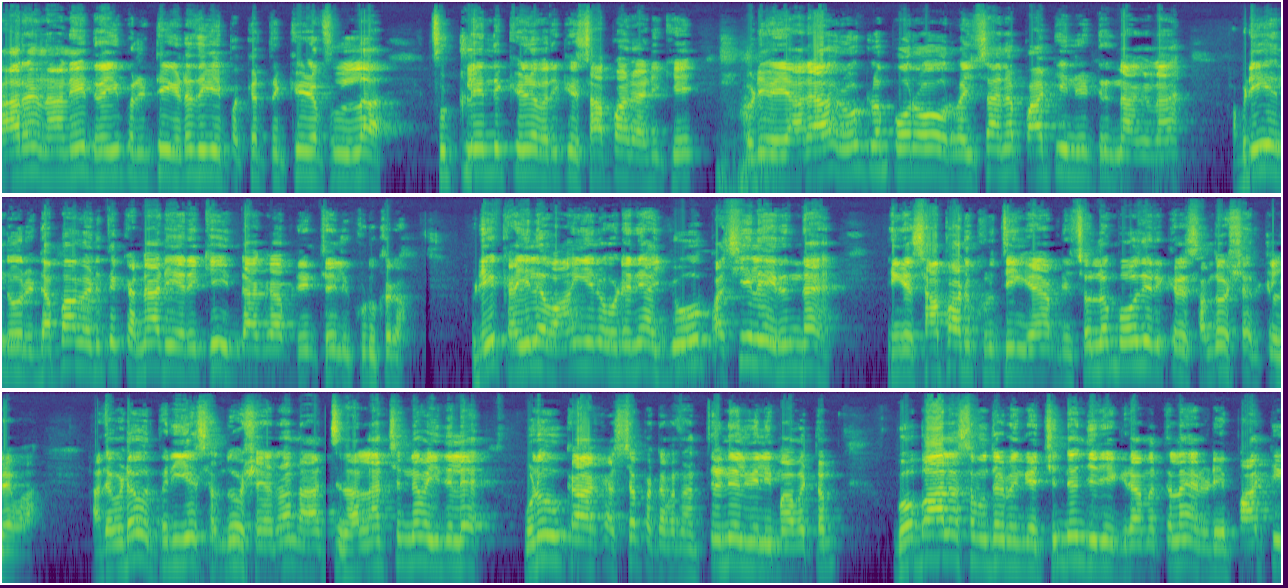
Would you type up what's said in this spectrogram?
காரை நானே டிரைவ் பண்ணிட்டு இடதுகை பக்கத்து கீழே ஃபுல்லா ஃபுட்லேருந்து கீழே வரைக்கும் சாப்பாடு அடிக்கி அப்படி யாராவது ரோட்ல போறோம். ஒரு வயசான பாட்டி நின்றுட்டு இருந்தாங்கன்னா அப்படியே இந்த ஒரு டப்பாவை எடுத்து கண்ணாடி இறக்கி இந்தாங்க அப்படின்னு சொல்லி கொடுக்குறோம். அப்படியே கையில் வாங்கின உடனே ஐயோ பசியில் இருந்தேன். நீங்கள் சாப்பாடு கொடுத்தீங்க. அப்படி சொல்லும் போது இருக்கிற சந்தோஷம் இருக்குல்லவா அதை விட ஒரு பெரிய சந்தோஷம். ஏன்னா நான் நல்லா நான் சின்ன வயதில் உணவுக்காக கஷ்டப்பட்டவன் நான். திருநெல்வேலி மாவட்டம் கோபால சமுதிரம் எங்க சின்னஞ்சிறிய கிராமத்துல என்னுடைய பாட்டி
